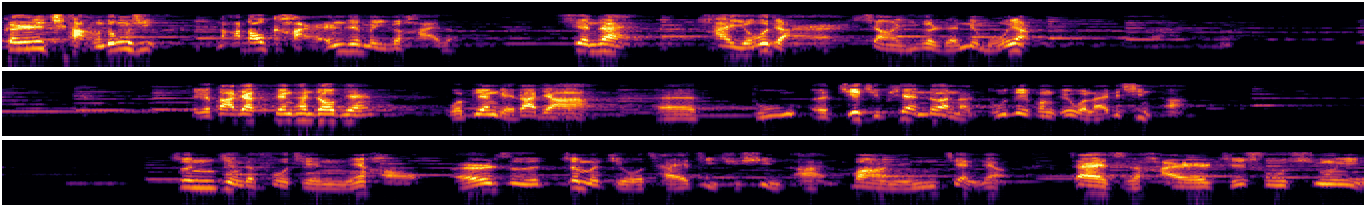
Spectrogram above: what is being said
跟人抢东西。拿刀砍人这么一个孩子，现在还有点像一个人的模样。这个大家边看照片，我边给大家呃读呃截取片段呢，读这封给我来的信啊。尊敬的父亲您好，儿子这么久才寄去信案，望您见谅。在此，孩儿直抒胸臆，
